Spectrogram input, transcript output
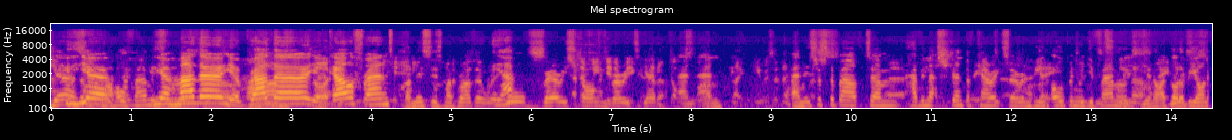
Yeah, your, my whole family. your mother, your brother, your girlfriend. My missus, my brother, we're Yep. all very strong and very together. And and and it's just about um, having that strength of character and being open with your family. You know, I've got to be honest.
